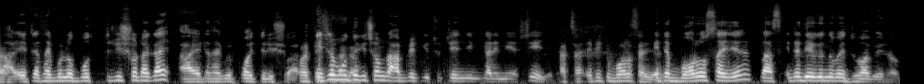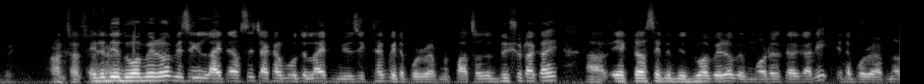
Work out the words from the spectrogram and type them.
আর এটা থাকবে হলো বত্রিশশো টাকায় আর এটা থাকবে পঁয়ত্রিশশো। আর এটার মধ্যে কিছু আমরা আপডেট কিছু চেঞ্জিং গাড়ি নিয়ে এসেছি আচ্ছা এটা বড় সাইজ এটা বড় সাইজের প্লাস এটা দিয়ে কিন্তু ভাই ধোয়া বের হবে। আচ্ছা আচ্ছা এটা দিয়ে ধোয়া বের হবে বেসিক্যালি লাইট আছে চাকার মধ্যে লাইট মিউজিক থাকবে এটা পড়বে আপনার পাঁচ হাজার দুইশো টাকায়। আর একটা আছে এটা দিয়ে ধোয়া বের হবে মডেল কার গাড়ি এটা পড়বে আপনার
